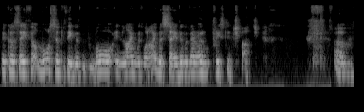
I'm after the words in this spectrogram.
because they felt more sympathy with more in line with what I was saying than with their own priest in charge. um,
